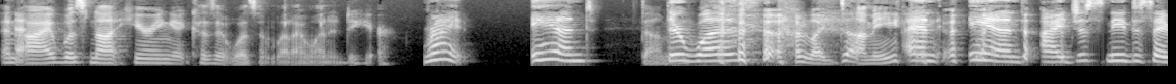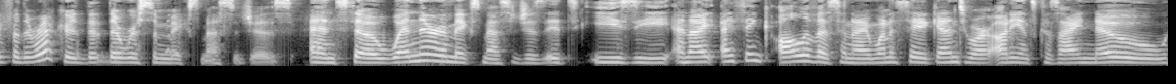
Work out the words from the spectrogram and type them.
and I was not hearing it because it wasn't what I wanted to hear. Right. And Dummy. there was I'm like dummy. and and I just need to say for the record that there were some mixed messages. And so when there are mixed messages, it's easy. And I, I think all of us, and I want to say again to our audience, because I know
